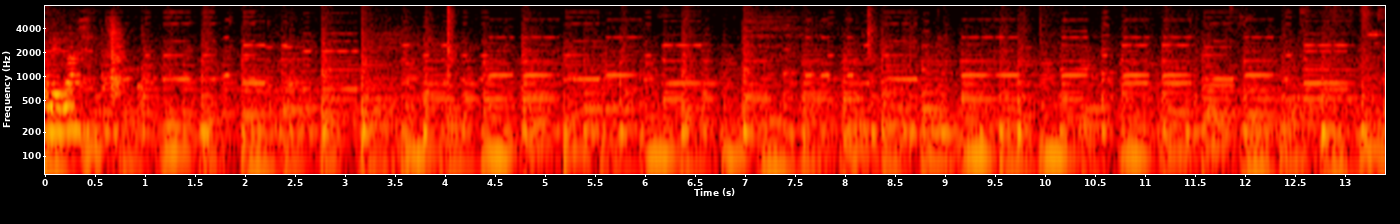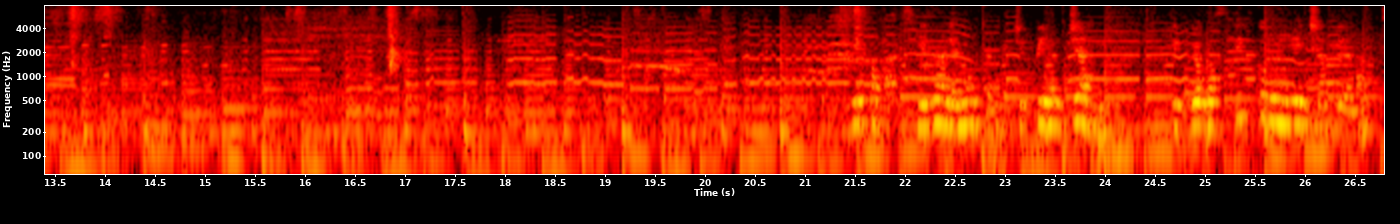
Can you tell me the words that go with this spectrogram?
भाग इथं आलेला आहे हे पहा हे झाल्यानंतर त्याची पिनट जी आहे ती व्यवस्थित करून घ्यायची आपल्याला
